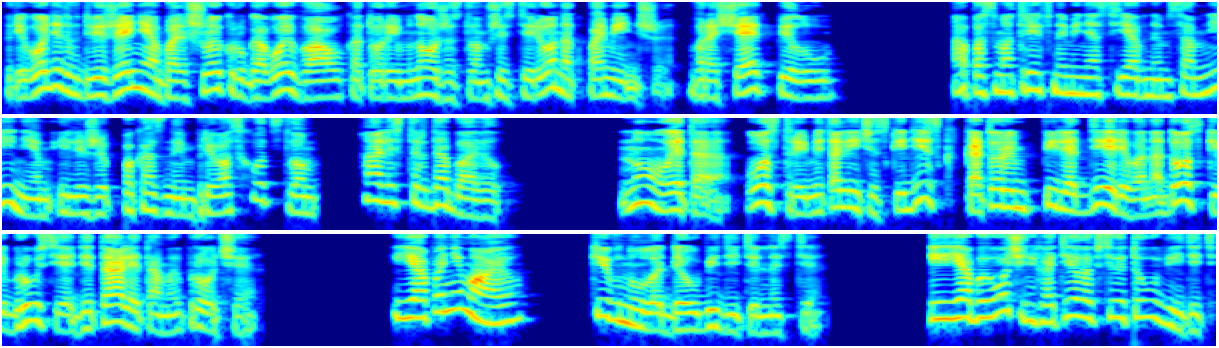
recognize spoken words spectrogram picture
приводит в движение большой круговой вал, который множеством шестеренок поменьше, вращает пилу». А посмотрев на меня с явным сомнением или же показным превосходством, Алистер добавил. «Ну, это острый металлический диск, которым пилят дерево на доски, брусья, детали там и прочее. «Я понимаю», – кивнула для убедительности. «И я бы очень хотела все это увидеть.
